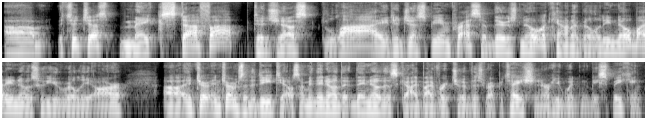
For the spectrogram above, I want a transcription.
um, to just make stuff up, to just lie, to just be impressive. There's no accountability. Nobody knows who you really are. Uh, in, ter- in, terms of the details, I mean, they know that they know this guy by virtue of his reputation, or he wouldn't be speaking.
